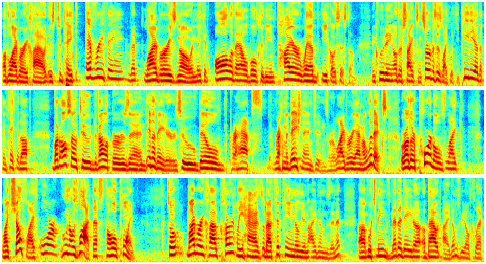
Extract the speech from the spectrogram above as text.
of Library Cloud is to take everything that libraries know and make it all available to the entire web ecosystem, including other sites and services like Wikipedia that can take it up, but also to developers and innovators who build perhaps recommendation engines or library analytics or other portals like, like Shelf Life or who knows what. That's the whole point. So Library Cloud currently has about 15 million items in it, uh, which means metadata about items. We don't collect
